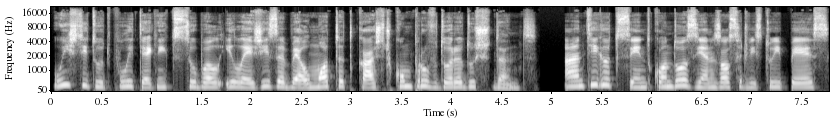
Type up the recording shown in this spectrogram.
O Instituto Politécnico de Setúbal elege Isabel Mota de Castro como provedora do estudante. A antiga docente, com 12 anos ao serviço do IPS,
